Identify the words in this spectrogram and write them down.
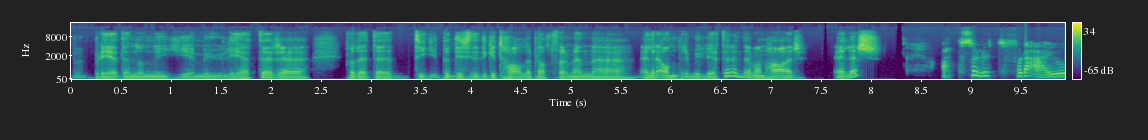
ble det noen nye muligheter eh, på, dette, på disse digitale plattformene, eh, eller andre muligheter enn det man har ellers? Absolutt, for det er jo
